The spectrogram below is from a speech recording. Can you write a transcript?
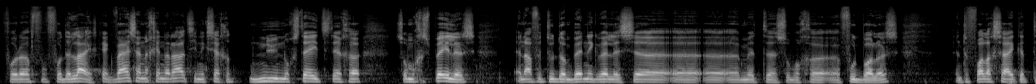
voor, de, voor, voor de likes. Kijk, wij zijn een generatie, en ik zeg het nu nog steeds tegen sommige spelers. En af en toe dan ben ik wel eens eh, eh, eh, met sommige voetballers. En toevallig zei ik het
